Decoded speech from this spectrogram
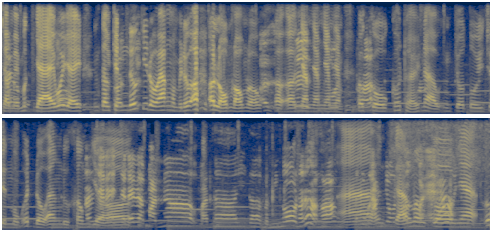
sao mày mất dài quá vậy. Tao xin nước với đồ ăn mà mày đưa. À, à, lộn lộn lộn. À, à, nhầm nhầm nhầm nhầm. à, cô có thể nào cho tôi xin một ít đồ ăn được không vợ đây, đây là bánh bánh bánh mì ngô nó rất là ngon à, cảm ơn cô nha. Ừ,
